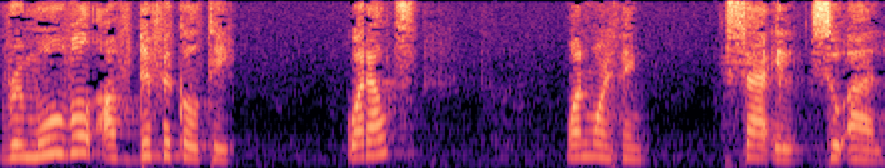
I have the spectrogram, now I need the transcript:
Removal of difficulty. What else? One more thing. Sa'il, su'al.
